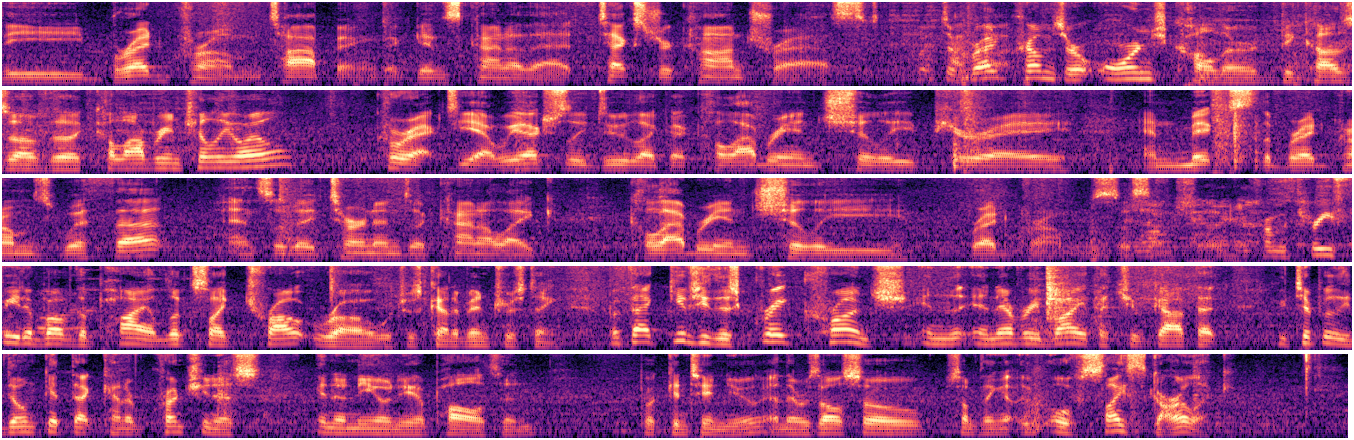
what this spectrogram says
the breadcrumb topping that gives kind of that texture contrast. But the breadcrumbs are orange colored because of the Calabrian chili oil? Correct. Yeah, we actually do like a Calabrian chili puree and mix the breadcrumbs with that, and so they turn into kind of like Calabrian chili breadcrumbs, essentially. From three feet above the pie, it looks like trout roe, which was kind of interesting. But that gives you this great crunch in, the, in every bite that you've got that you typically don't get that kind of crunchiness in a neo Neapolitan. But continue. And there was also something, oh, sliced garlic.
